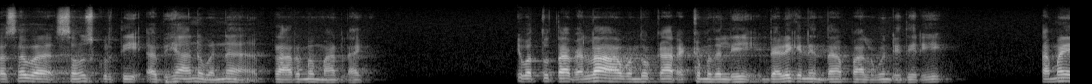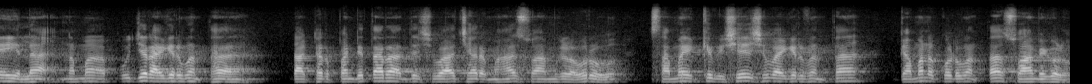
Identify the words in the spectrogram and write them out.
ಬಸವ ಸಂಸ್ಕೃತಿ ಅಭಿಯಾನವನ್ನು ಪ್ರಾರಂಭ ಮಾಡಲಾಗಿ. ಇವತ್ತು ತಾವೆಲ್ಲ ಆ ಒಂದು ಕಾರ್ಯಕ್ರಮದಲ್ಲಿ ಬೆಳಗಿನಿಂದ ಪಾಲ್ಗೊಂಡಿದ್ದೀರಿ. ಸಮಯ ಇಲ್ಲ. ನಮ್ಮ ಪೂಜ್ಯರಾಗಿರುವಂಥ ಡಾಕ್ಟರ್ ಪಂಡಿತಾರಾಧ್ಯ ಶಿವಾಚಾರ್ಯ ಮಹಾಸ್ವಾಮಿಗಳವರು ಸಮಯಕ್ಕೆ ವಿಶೇಷವಾಗಿರುವಂಥ ಗಮನ ಕೊಡುವಂಥ ಸ್ವಾಮಿಗಳು.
